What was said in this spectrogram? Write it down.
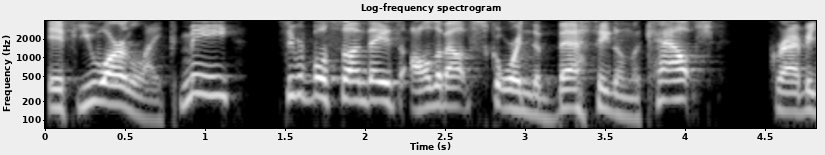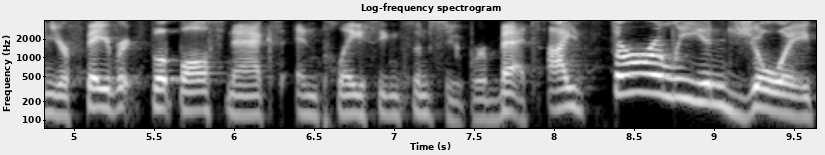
If you are like me, Super Bowl Sunday is all about scoring the best seat on the couch, grabbing your favorite football snacks, and placing some super bets. I thoroughly enjoy,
